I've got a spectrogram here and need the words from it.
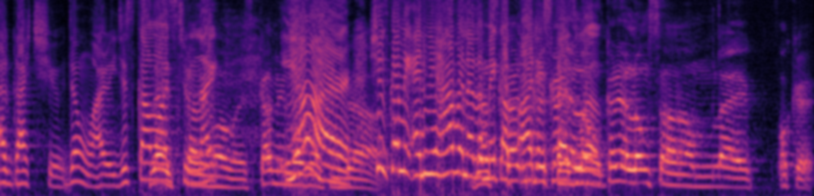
I got you. Don't worry. Just come out tonight coming over, it's coming yeah, over she's coming, and you have another Just makeup artist carry as along, well. Carry along some like okay,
